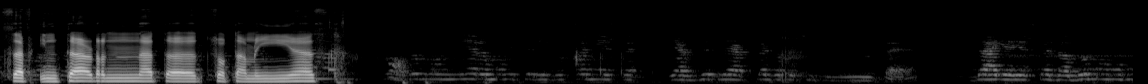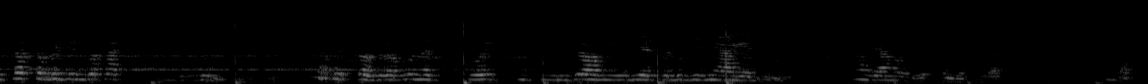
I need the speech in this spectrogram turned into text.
se w internet, e, co tam jest. Daje jeszcze do domu, mówi, co to będziesz go tak, wszystko zrobione, w dom i mówi, jeszcze będziesz miała jedzenie. No ja może dziecko musi rację. No.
